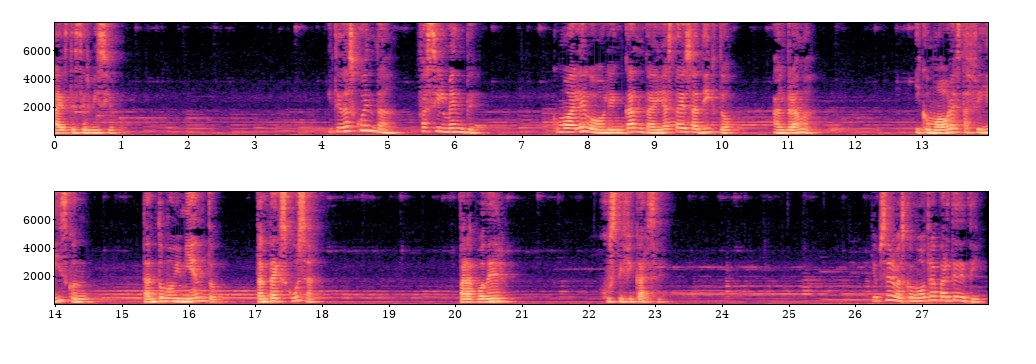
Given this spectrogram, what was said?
a este servicio. Y te das cuenta fácilmente como al ego le encanta y hasta es adicto al drama. Y como ahora está feliz con tanto movimiento, tanta excusa para poder justificarse. Y observas como otra parte de ti,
